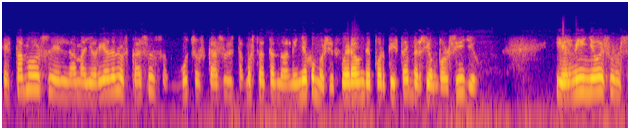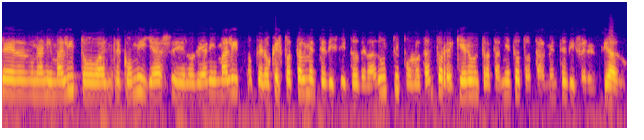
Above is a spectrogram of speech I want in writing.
Estamos, en la mayoría de los casos, en muchos casos, estamos tratando al niño como si fuera un deportista en versión bolsillo y el niño es un ser, un animalito, entre comillas, eh, lo de animalito, pero que es totalmente distinto del adulto y por lo tanto requiere un tratamiento totalmente diferenciado.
